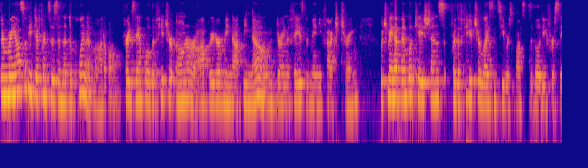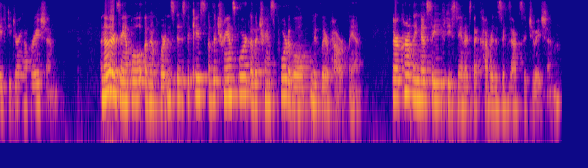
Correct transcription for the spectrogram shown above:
There may also be differences in the deployment model. For example, the future owner or operator may not be known during the phase of manufacturing, which may have implications for the future licensee responsibility for safety during operation. Another example of importance is the case of the transport of a transportable nuclear power plant. There are currently no safety standards that cover this exact situation.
